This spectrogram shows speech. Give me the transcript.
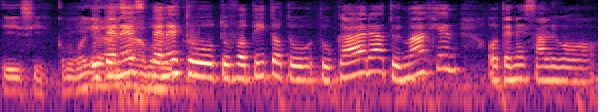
Y sí, como Joaquín ¿Y tenés, tenés tu, tu fotito, tu, tu cara, tu imagen o tenés algo...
